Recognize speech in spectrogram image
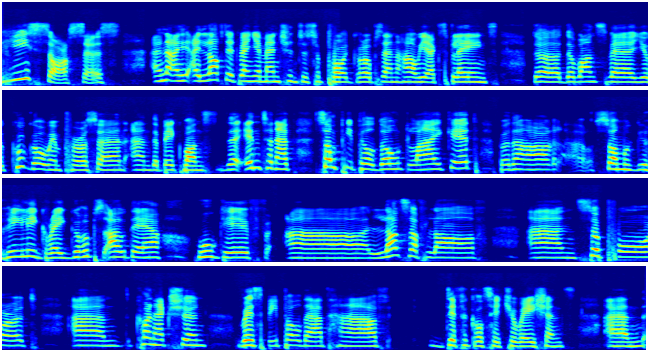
resources? And I, I loved it when you mentioned the support groups and how you explained the, the ones where you could go in person and the big ones, the internet. Some people don't like it, but there are uh, some really great groups out there who give uh, lots of love and support and connection with people that have difficult situations. And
